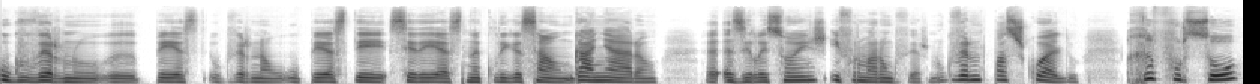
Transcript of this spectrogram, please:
o governo uh, PS, o governo não, o PSD, CDS na coligação ganharam uh, as eleições e formaram um governo. O governo de Passos Coelho reforçou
